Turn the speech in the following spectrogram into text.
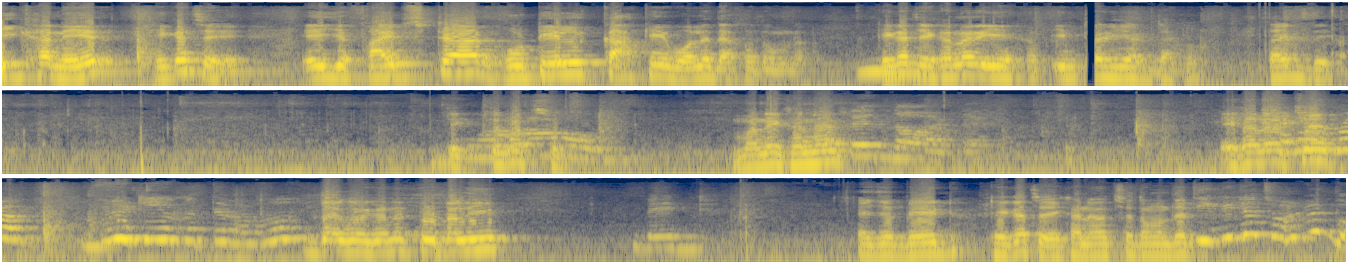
এইখানের ঠিক আছে? এই যে ফাইভ স্টার হোটেল কাকে বলে দেখো তোমরা। ঠিক আছে? এখানের ইন্টেরিয়ার দেখো। সাইড দেখতে পাচ্ছ? মানে এখানে? এখানে হচ্ছে ভিডিও করতে পারব? দেখো এখানে টোটালি বেড এই যে বেড ঠিক আছে এখানে হচ্ছে তোমাদের টিভিটা চলবে তো?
